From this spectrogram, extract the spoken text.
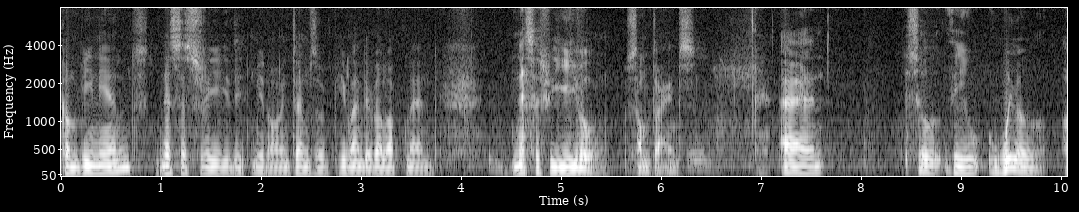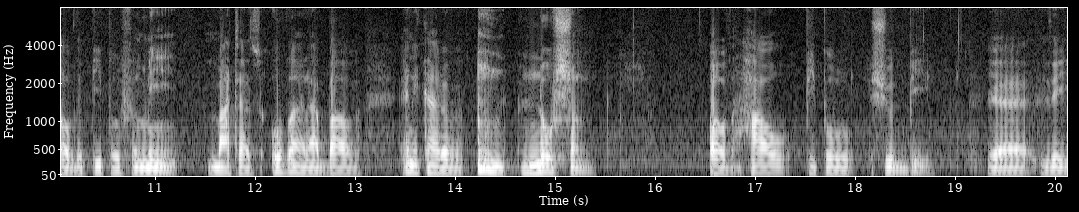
convenient, necessary, you know, in terms of human development, necessary evil sometimes. And so the will of the people for me matters over and above any kind of notion of how people should be uh, the,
